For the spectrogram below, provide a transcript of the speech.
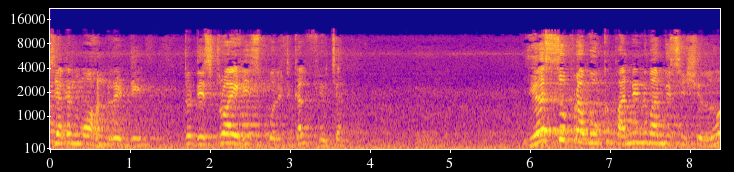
Jagan Mohan Reddy to destroy his political future. యేసు ప్రభుకు పన్నెండు మంది శిష్యుల్లో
